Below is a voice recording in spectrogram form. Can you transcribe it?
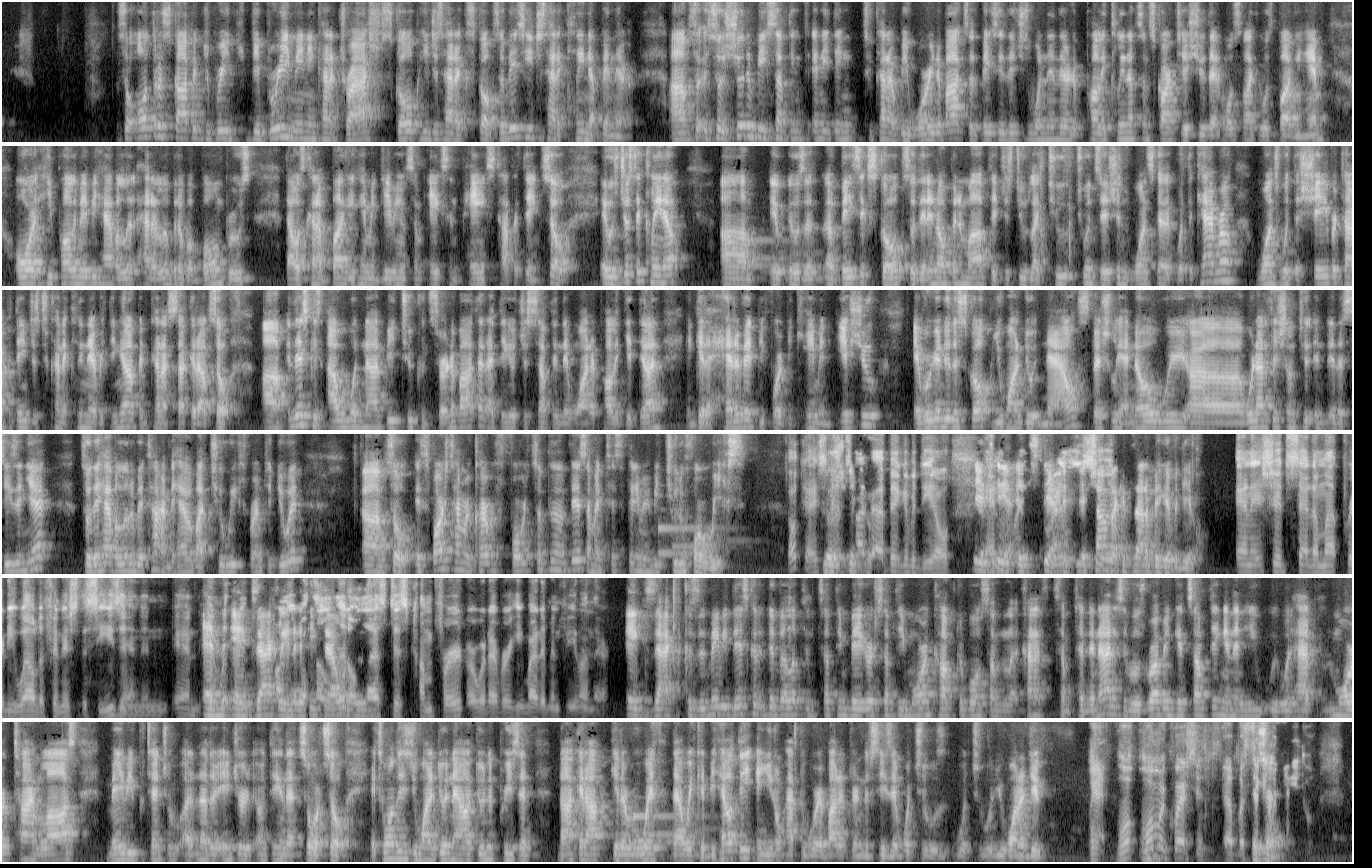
so arthroscopic debris, debris meaning kind of trash scope. He just had a scope. So basically, he just had a cleanup in there. Um, so, so it shouldn't be something, anything to kind of be worried about. So basically, they just went in there to probably clean up some scar tissue that most likely was bugging him, or he probably maybe have a little, had a little bit of a bone bruise that was kind of bugging him and giving him some aches and pains type of thing. So it was just a cleanup. Um, it, it, was a, a, basic scope, so they didn't open them up. They just do like two two incisions. One's got with the camera, one's with the shaver type of thing, just to kind of clean everything up and kind of suck it up. So um, in this case, I would not be too concerned about that. I think it's just something they want to probably get done and get ahead of it before it became an issue. If we're gonna do the scope, you want to do it now, especially. I know we uh, we're not official in, in, in, the season yet, so they have a little bit of time. They have about two weeks for him to do it. Um, so as far as time recovery for something like this, I'm anticipating maybe two to four weeks. Okay, so it's not that big of a deal. It's, yeah, it's, yeah, it, it sounds like it's not a big of a deal. And it should set them up pretty well to finish the season, and and and, and exactly, and I think a that little was, less discomfort or whatever he might have been feeling there. Exactly, because maybe this could have developed into something bigger, something more uncomfortable, some kind of some tendonitis. If it was rubbing against something, and then he would have more time lost, maybe potential another injury or anything of that sort. So it's one of these you want to do it now, do the preseason, knock it out, get over with. That way, could be healthy, and you don't have to worry about it during the season, which is which would you want to do. Okay, one, one more question. Uh, but yes,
